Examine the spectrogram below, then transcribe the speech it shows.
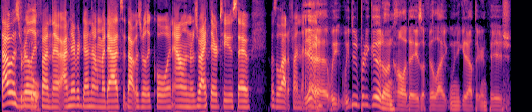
that was Pretty really cool. fun though. I've never done that with my dad, so that was really cool. And Allen was right there too, so it was a lot of fun that day. Yeah, we, we do pretty good on holidays. I feel like when you get out there and fish,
